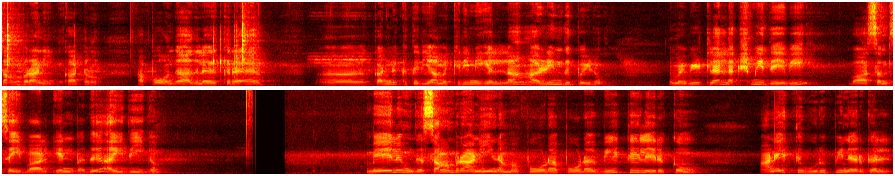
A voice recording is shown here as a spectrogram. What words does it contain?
சாம்பிராணி காட்டணும். அப்போது வந்து அதில் இருக்கிற கண்ணுக்கு தெரியாமல் கிருமிகள்லாம் அழிந்து போயிடும். நம்ம வீட்டில் லக்ஷ்மி தேவி வாசம் செய்வாள் என்பது ஐதீகம். மேலும் இந்த சாம்பிராணி நம்ம போட போட வீட்டில் இருக்கும் அனைத்து உறுப்பினர்கள்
